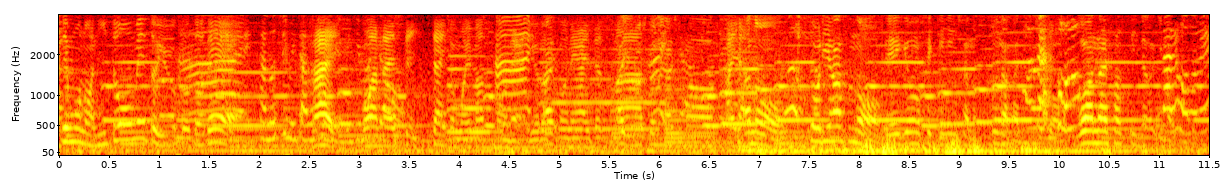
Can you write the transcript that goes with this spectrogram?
建物2棟目ということではい楽しみ楽しみはいに行きましょう。ご案内していきたいと思いますのはいでよろしくお願いいたしはい、よろますしくお願いします。はいあの、ストーリーハウスの営業の責任者の福永にご案内させていただきます。なるほどね。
